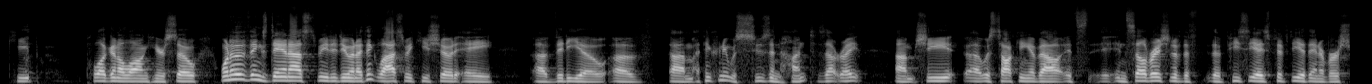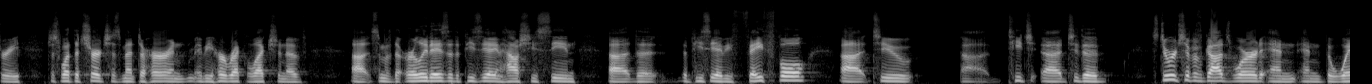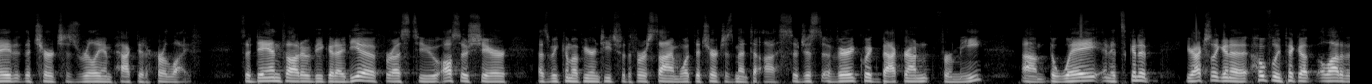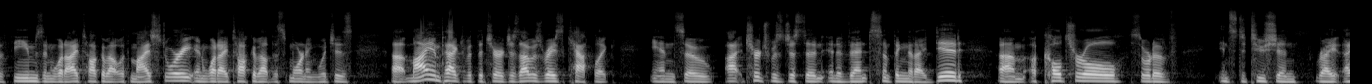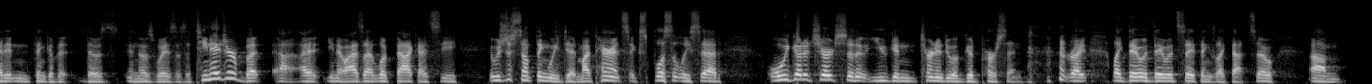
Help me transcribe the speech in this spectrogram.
keep plugging along here. So one of the things Dan asked me to do, and I think last week he showed a, a video of, um, I think her name was Susan Hunt. Is that right? Um, she uh, was talking about it's in celebration of the, the PCA's 50th anniversary, just what the church has meant to her and maybe her recollection of uh, some of the early days of the PCA and how she's seen uh, the, the PCA be faithful uh, to uh, teach uh, to the stewardship of God's word and, and the way that the church has really impacted her life. So Dan thought it would be a good idea for us to also share as we come up here and teach for the first time what the church has meant to us. So just a very quick background for me, um, the way, and it's going to you're actually going to hopefully pick up a lot of the themes in what I talk about with my story and what I talk about this morning, which is uh, my impact with the church. As I was raised Catholic, and so I, church was just an, an, event, something that I did, um, a cultural sort of institution, right? I didn't think of it those in those ways as a teenager, but uh, I, you know, as I look back, I see it was just something we did. My parents explicitly said, "Well, we go to church so that you can turn into a good person," right? Like they would they would say things like that. So. Um,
